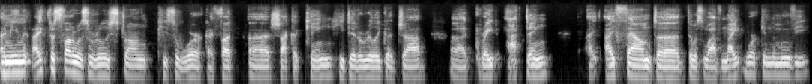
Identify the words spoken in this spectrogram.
I, mean, I just thought it was a really strong piece of work. I thought uh, Shaka King, he did a really good job. Uh, great acting. I, I found uh, there was a lot of night work in the movie,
